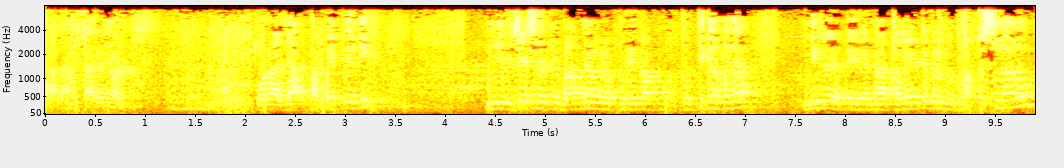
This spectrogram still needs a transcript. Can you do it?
చాలా సరైనోళ్ళు. ఓ రాజా తప్పైపోయింది. మీరు చేసినట్టు వాగ్దానం కూడా పూర్తిగా పూర్తి కావాలా? మీరు నా తల ఎంటుకలు మీకు పంపిస్తున్నాను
